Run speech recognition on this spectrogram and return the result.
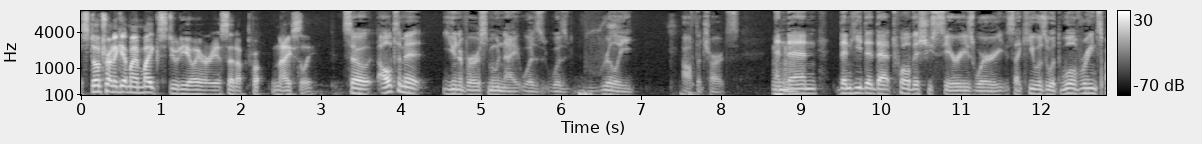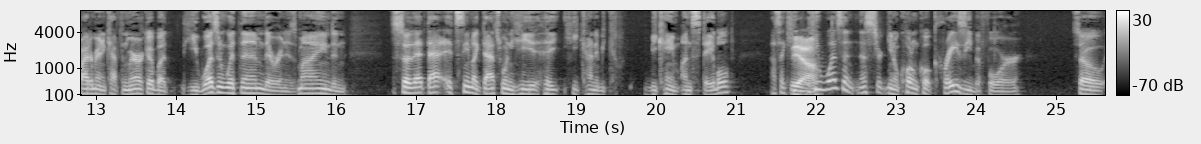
Still trying to get my mic studio area set up nicely. So Ultimate Universe Moon Knight was was really off the charts. And mm-hmm. then then he did that 12 issue series where it's like he was with Wolverine, Spider-Man and Captain America, but he wasn't with them. They were in his mind and so that that it seemed like that's when he he, he kind of bec- became unstable. I was like, he, Yeah. he wasn't necessarily, you know, quote unquote crazy before. So,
